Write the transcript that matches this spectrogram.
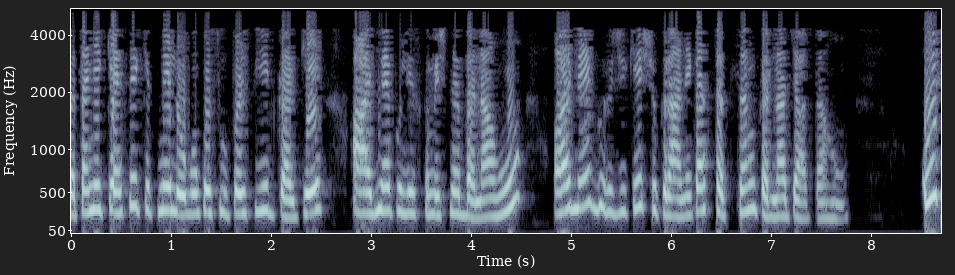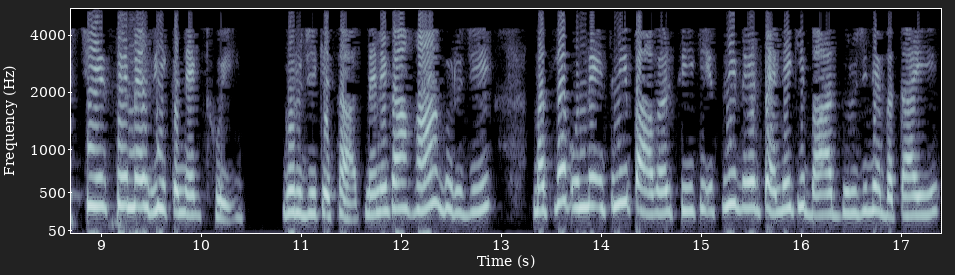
पता नहीं कैसे कितने लोगों को सुपरसीड करके आज मैं पुलिस कमिश्नर बना हूँ और मैं गुरुजी के शुक्राने का सत्संग करना चाहता हूँ। उस चीज़ से मैं रिकनेक्ट हुई गुरुजी के साथ। मैंने कहा हाँ गुरुजी मतलब उनमें इतनी पावर थी कि इतनी देर पहले की बात गुरुजी ने बताई।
